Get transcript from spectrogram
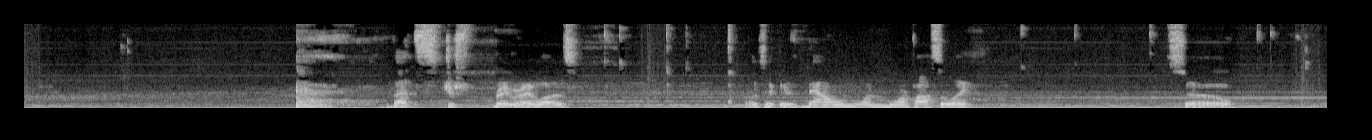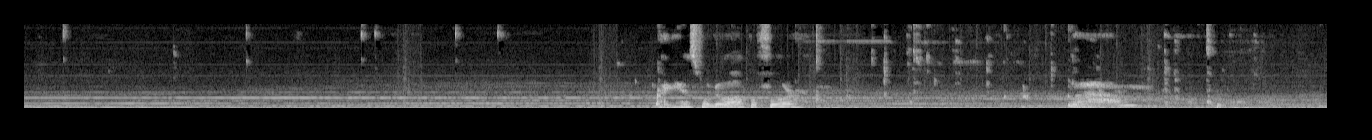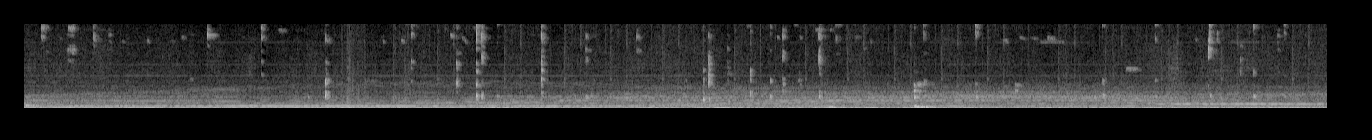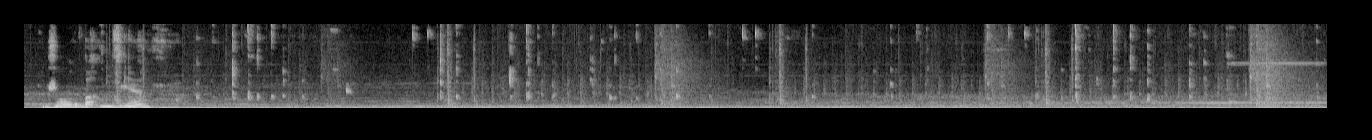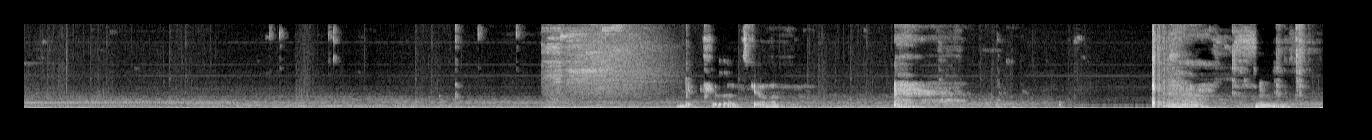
That's just right where I was. Looks like there's down one more, possibly. So... guess we'll go up a floor. All the buttons again. Make sure that's going. hmm.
